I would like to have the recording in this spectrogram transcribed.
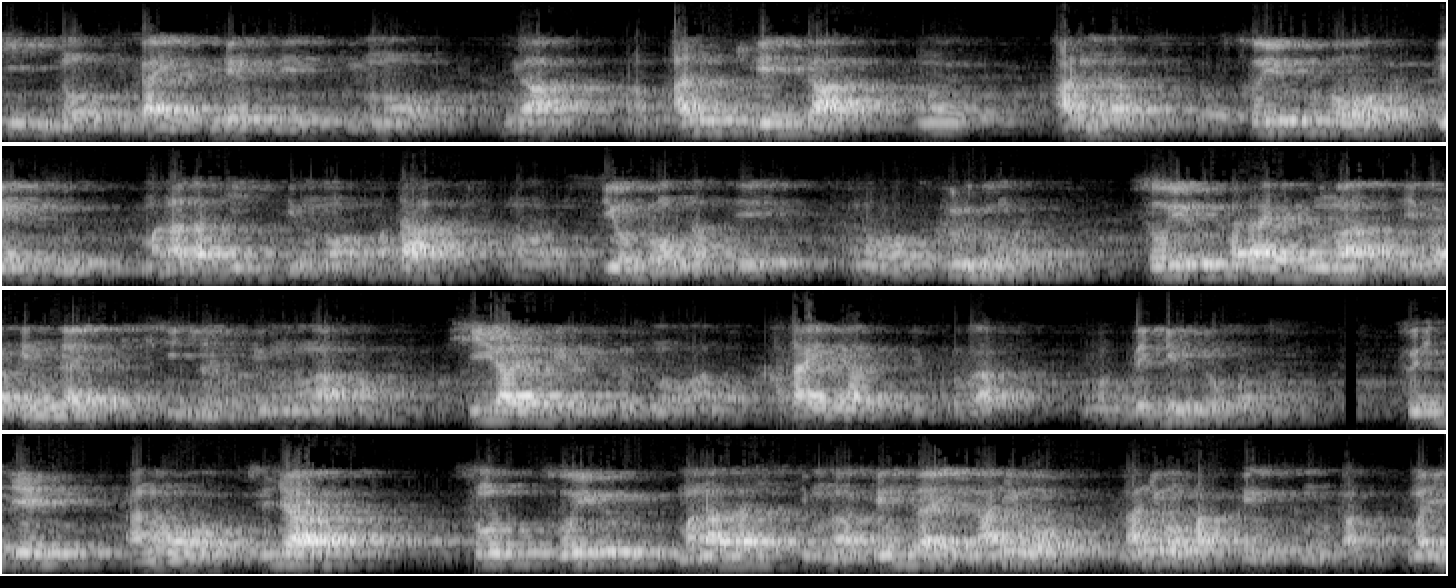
識の世界普遍性っていうものには、あのある亀裂が、あの、あるんだということ、そういうことを発見する眼差しっていうものは、また、あの、必要となって、あの、来ると思います。そういう課題というのは、例えば現在、知識人っていうものが、強いられている一つの、あの、課題であるということが、できると思います。そして、あの、それじゃあ、その、そういう眼差しっていうものは現在何を、何を発見するのか。つまり、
